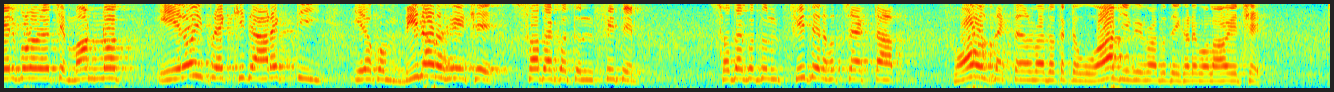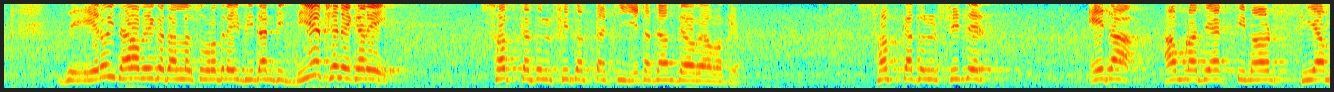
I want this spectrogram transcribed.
এরপরে রয়েছে মান্নত। এরই প্রেক্ষিতে আরেকটি এরকম বিধান হয়েছে, সদাকতুল ফিতের। সদাকতুল ফিতের হচ্ছে একটা ফরজ, একটা ইবাদত, একটা ওয়াজিব ইবাদত এখানে বলা হয়েছে। যে এরই ধারাবাহিকতা আল্লাহ সুবহানাহু এই বিধানটি দিয়েছেন এখানে। সদকাতুল ফিতরটা কি, এটা জানতে হবে আমাকে। সদকাতুল ফিতের। এটা আমরা যে একটি মাস সিয়াম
